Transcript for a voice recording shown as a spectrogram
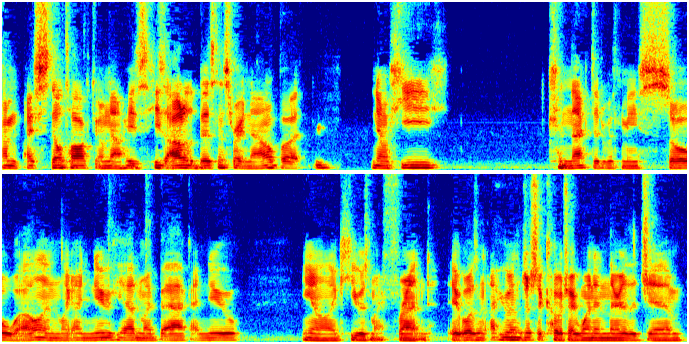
I'm, I still talk to him now. He's he's out of the business right now, but mm-hmm. you know he connected with me so well, and like I knew he had my back. I knew, you know, like he was my friend. It wasn't he wasn't just a coach. I went in there to the gym,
